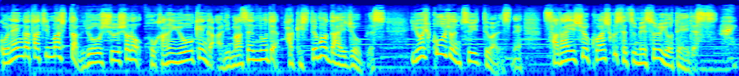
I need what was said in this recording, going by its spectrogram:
5年が経ちましたら領収書の保管要件がありませんので破棄しても大丈夫です。医療費控除についてはですね再来週詳しく説明する予定です、はい、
